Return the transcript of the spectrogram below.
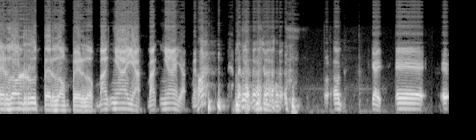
Perdón, Ruth, perdón, perdón. Bagnaya, Bagnaya. ¿Mejor? mejor, mucho mejor. Ok. Eh, eh,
